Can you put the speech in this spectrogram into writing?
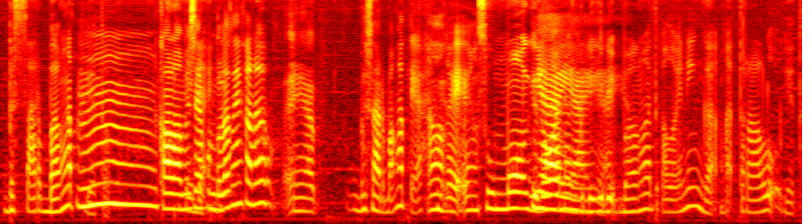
besar banget gitu. Hmm, kalau misalnya penggulatnya karena ya besar banget ya. Oh, kayak yang sumo gitu Iya, kan iya, yang gede-gede iya, iya. banget. Kalau ini nggak nggak terlalu gitu.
